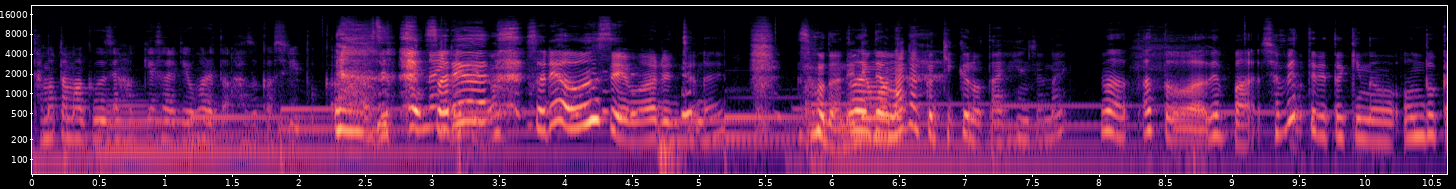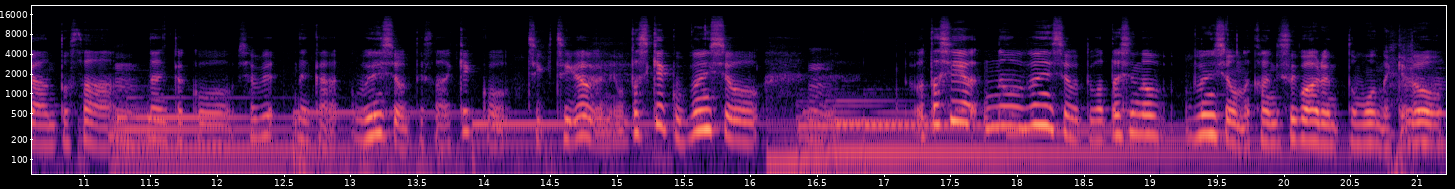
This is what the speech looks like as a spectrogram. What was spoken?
たまたま偶然発見されて読まれたら恥ずかしいとか。それはそれは音声もあるんじゃない？そうだね、まあでも長く聞くの大変じゃない？まあ、あとはやっぱ喋ってる時の温度感とさ、うん。なんかこう喋なんか文章ってさ結構ち違うよね。私結構文章うん。私の文章って私の文章の感じすごいあると思うんだけど、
